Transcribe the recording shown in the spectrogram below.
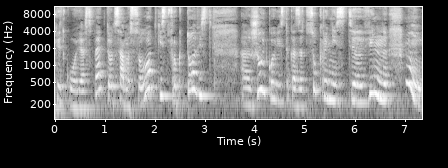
квіткові аспекти, от саме солодкість, фруктовість. Жуйковість, така зацукреність. Він ну,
